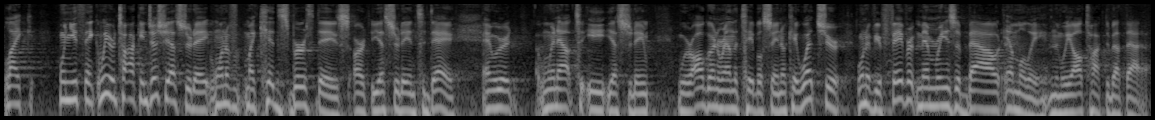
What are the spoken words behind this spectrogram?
Like, when you think, we were talking just yesterday, one of my kids' birthdays are yesterday and today, and we were, went out to eat yesterday. We were all going around the table saying, okay, what's your, one of your favorite memories about Emily? And then we all talked about that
